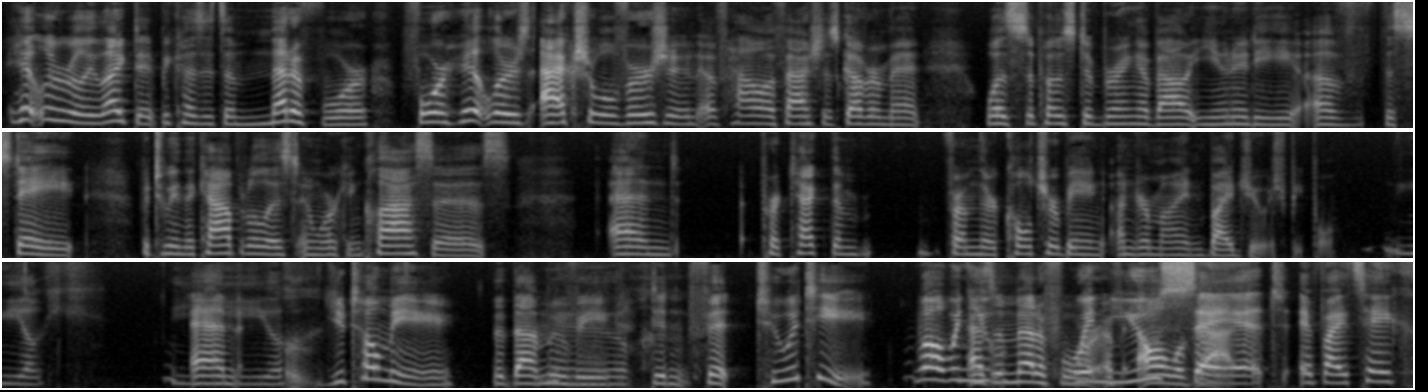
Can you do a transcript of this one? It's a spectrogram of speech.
Hitler really liked it because it's a metaphor for Hitler's actual version of how a fascist government was supposed to bring about unity of the state between the capitalist and working classes and protect them from their culture being undermined by Jewish people. Yuck. And Yuck. You tell me that that movie Ugh. didn't fit to a T well, when as you a metaphor when you say that. it, if I take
